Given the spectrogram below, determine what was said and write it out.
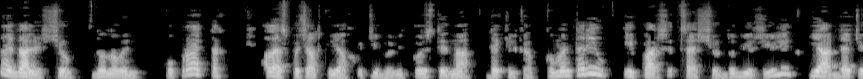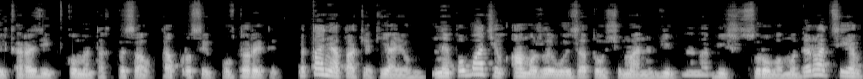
Ну і далі, що до новин по проектах. Але спочатку я хотів би відповісти на декілька коментарів. І перше, це щодо біржі лік. Я декілька разів в коментах писав та просив повторити питання, так як я його не побачив, а можливо із-за того, що в мене вімкнена більш сурова модерація,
